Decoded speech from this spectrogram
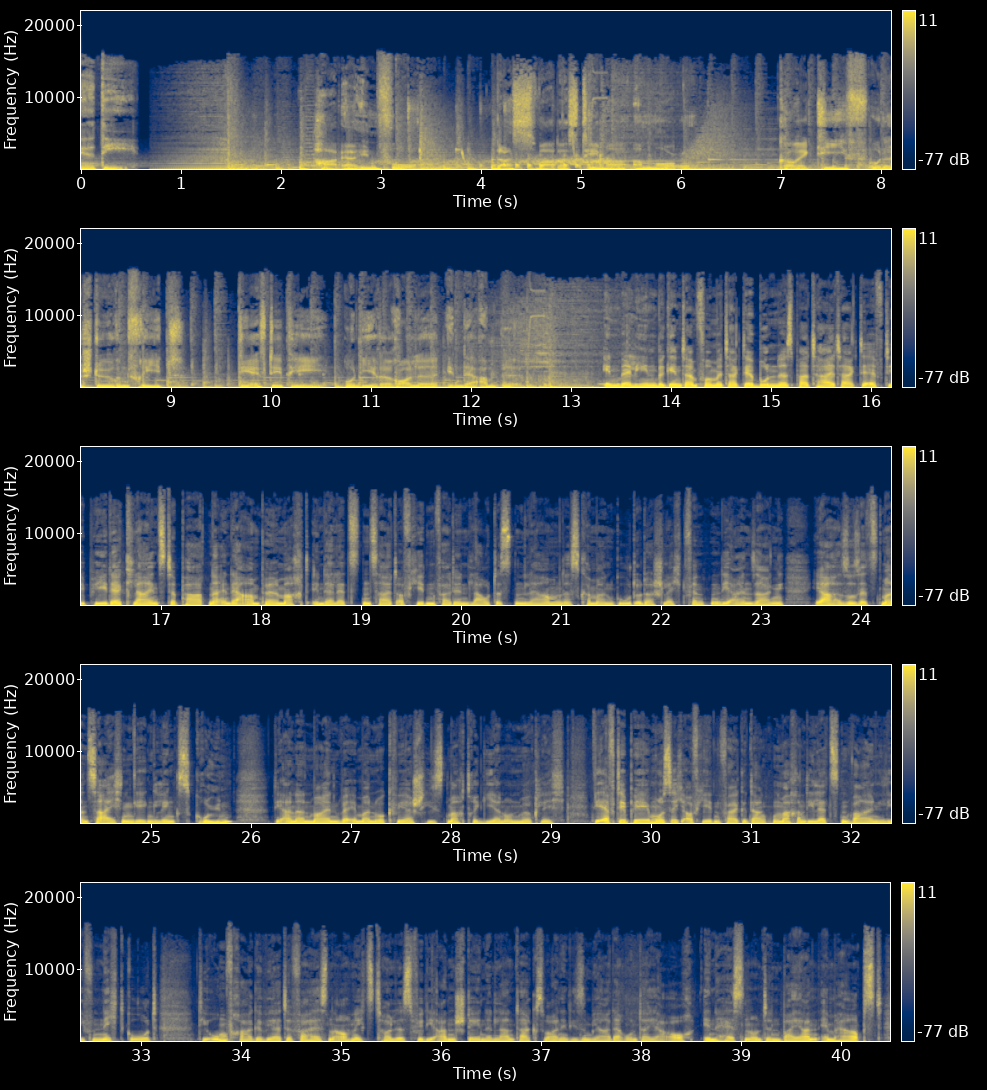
ARD. HR Info. Das war das Thema am Morgen. Korrektiv oder Störenfried? Die FDP und ihre Rolle in der Ampel. In Berlin beginnt am Vormittag der Bundesparteitag der FDP. Der kleinste Partner in der Ampel macht in der letzten Zeit auf jeden Fall den lautesten Lärm. Das kann man gut oder schlecht finden. Die einen sagen, ja, so setzt man Zeichen gegen links-grün. Die anderen meinen, wer immer nur querschießt, macht Regieren unmöglich. Die FDP muss sich auf jeden Fall Gedanken machen. Die letzten Wahlen liefen nicht gut. Die Umfragewerte verheißen auch nichts Tolles für die anstehenden Landtagswahlen in diesem Jahr, darunter ja auch in Hessen und in Bayern im Herbst.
